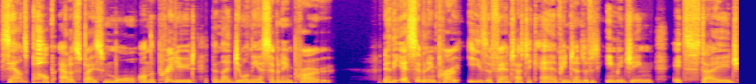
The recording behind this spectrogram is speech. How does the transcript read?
Sounds pop out of space more on the Prelude than they do on the S17 Pro. Now, the S17 Pro is a fantastic amp in terms of its imaging, its stage,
